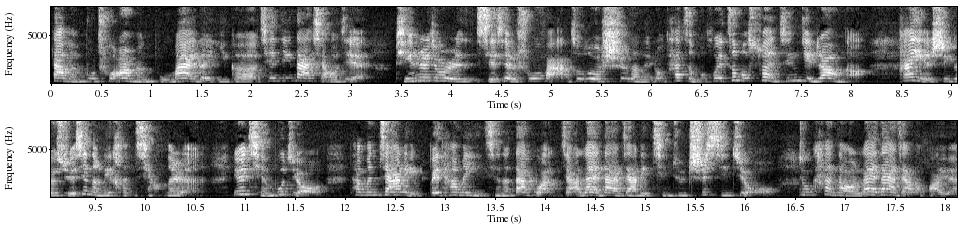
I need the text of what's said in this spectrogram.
大门不出二门不迈的一个千金大小姐，平时就是写写书法、做做诗的那种，她怎么会这么算经济账呢？她也是一个学习能力很强的人。因为前不久他们家里被他们以前的大管家赖大家里请去吃喜酒，就看到赖大家的花园。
